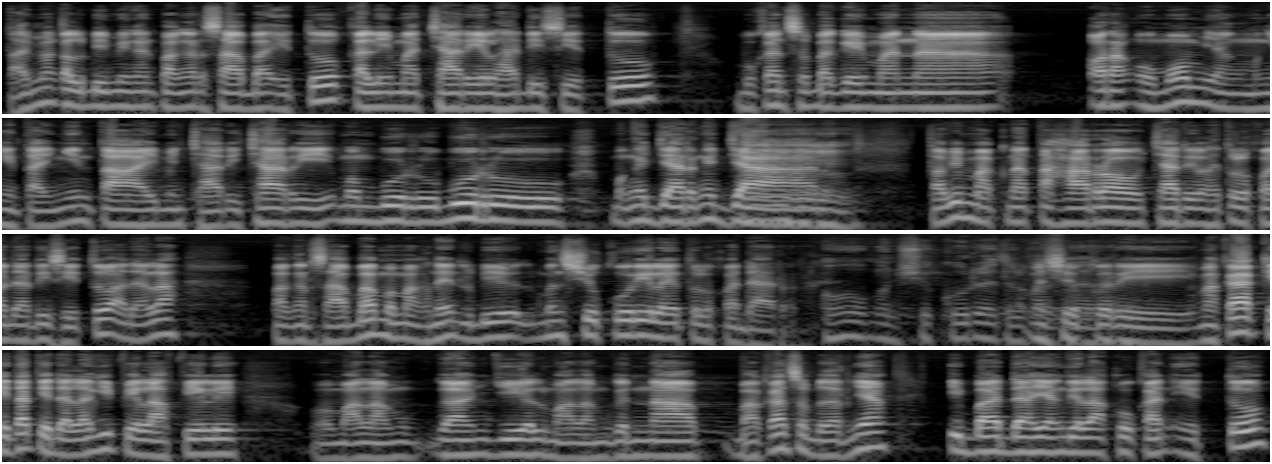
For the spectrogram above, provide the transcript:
Tapi memang kalau bimbingan pangersaba itu kalimat carilah di situ bukan sebagaimana orang umum yang mengintai-ngintai, mencari-cari, memburu-buru, mengejar-ngejar. Tapi makna taharau cari Lailatul Qadar di situ adalah pangersaba memaknai lebih mensyukuri Lailatul Qadar Oh, mensyukuri Lailatul Qadar. mensyukuri. Maka kita tidak lagi pilih-pilih oh, malam ganjil, malam genap. Bahkan sebenarnya ibadah yang dilakukan itu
